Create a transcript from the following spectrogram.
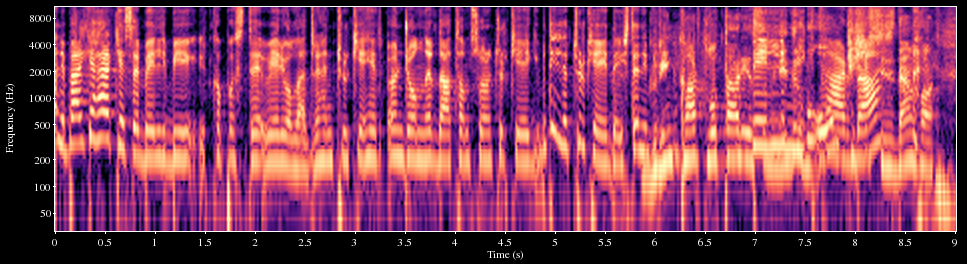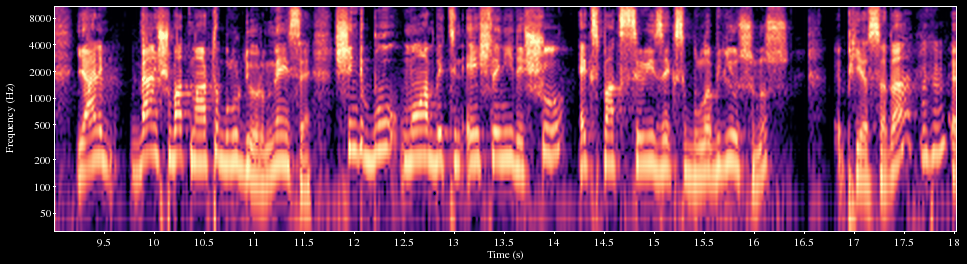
Yani belki herkese belli bir kapasite veriyorlardır. Hani Türkiye hep önce onları dağıtalım sonra Türkiye'ye gibi değil de Türkiye'de işte ne bileyim Green Card lotaryası mı nedir bu? 10 kişi miktarda- sizden falan. Yani ben Şubat Mart'ta bulur diyorum neyse. Şimdi bu muhabbetin eşleniği de şu. Xbox Series X'i bulabiliyorsunuz e, piyasada. Ee,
